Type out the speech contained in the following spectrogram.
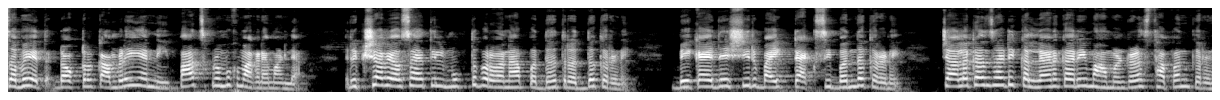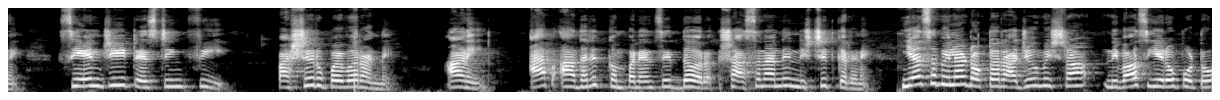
सभेत डॉक्टर कांबळे यांनी पाच प्रमुख मागण्या मांडल्या. रिक्षा व्यवसायातील मुक्त परवाना पद्धत रद्द करणे बेकायदेशीर बाईक टॅक्सी बंद करणे चालकांसाठी कल्याणकारी महामंडळ स्थापन करणे C N G testing fee पाचशे रुपयेवर आणणे आणि ॲप आधारित कंपन्यांचे दर शासनाने निश्चित करणे. या सभेला डॉक्टर राजीव मिश्रा निवास येरोपोटो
